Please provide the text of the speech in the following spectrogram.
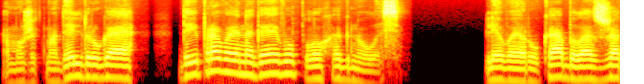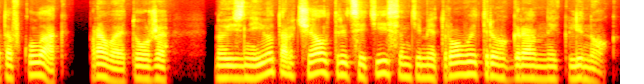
а может модель другая, да и правая нога его плохо гнулась. Левая рука была сжата в кулак, правая тоже, но из нее торчал 30-сантиметровый трехграммный клинок.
